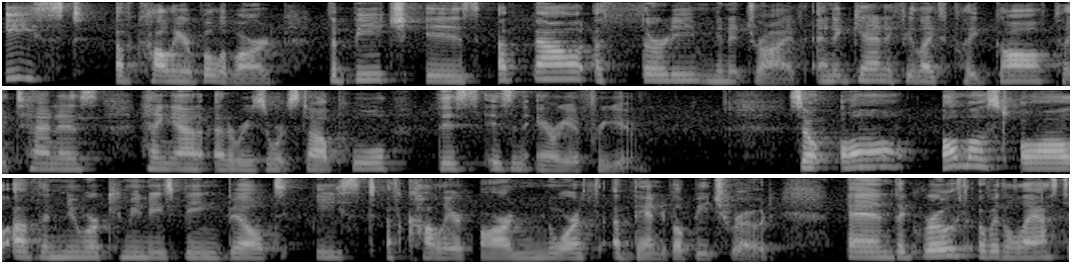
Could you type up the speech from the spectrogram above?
east of Collier Boulevard, the beach is about a 30 minute drive. And again, if you like to play golf, play tennis, hang out at a resort style pool, this is an area for you. So all almost all of the newer communities being built east of Collier are north of Vanderbilt Beach Road. And the growth over the last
